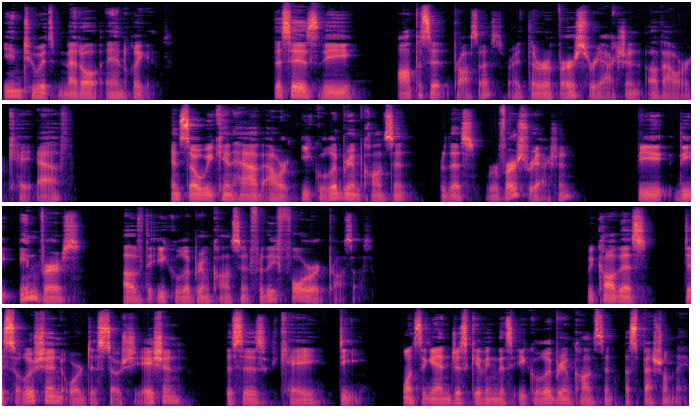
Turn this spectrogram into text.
into its metal and ligands. This is the opposite process, right? The reverse reaction of our Kf. And so we can have our equilibrium constant for this reverse reaction be the inverse of the equilibrium constant for the forward process. We call this dissolution or dissociation. This is Kd. Once again, just giving this equilibrium constant a special name,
